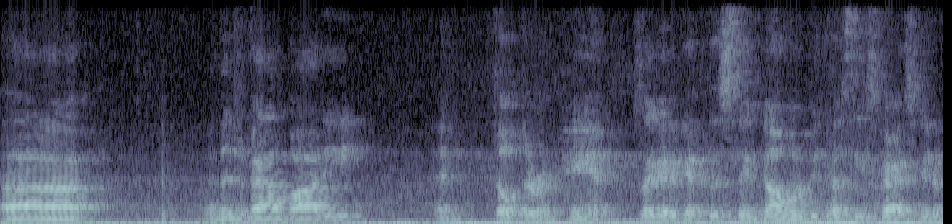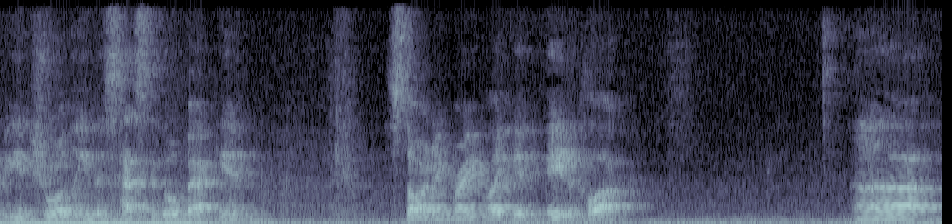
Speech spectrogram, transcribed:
uh, and then the valve body and filter and pan. Cause I gotta get this thing going because these guys are gonna be in shortly and this has to go back in starting right like at 8 o'clock. Uh,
